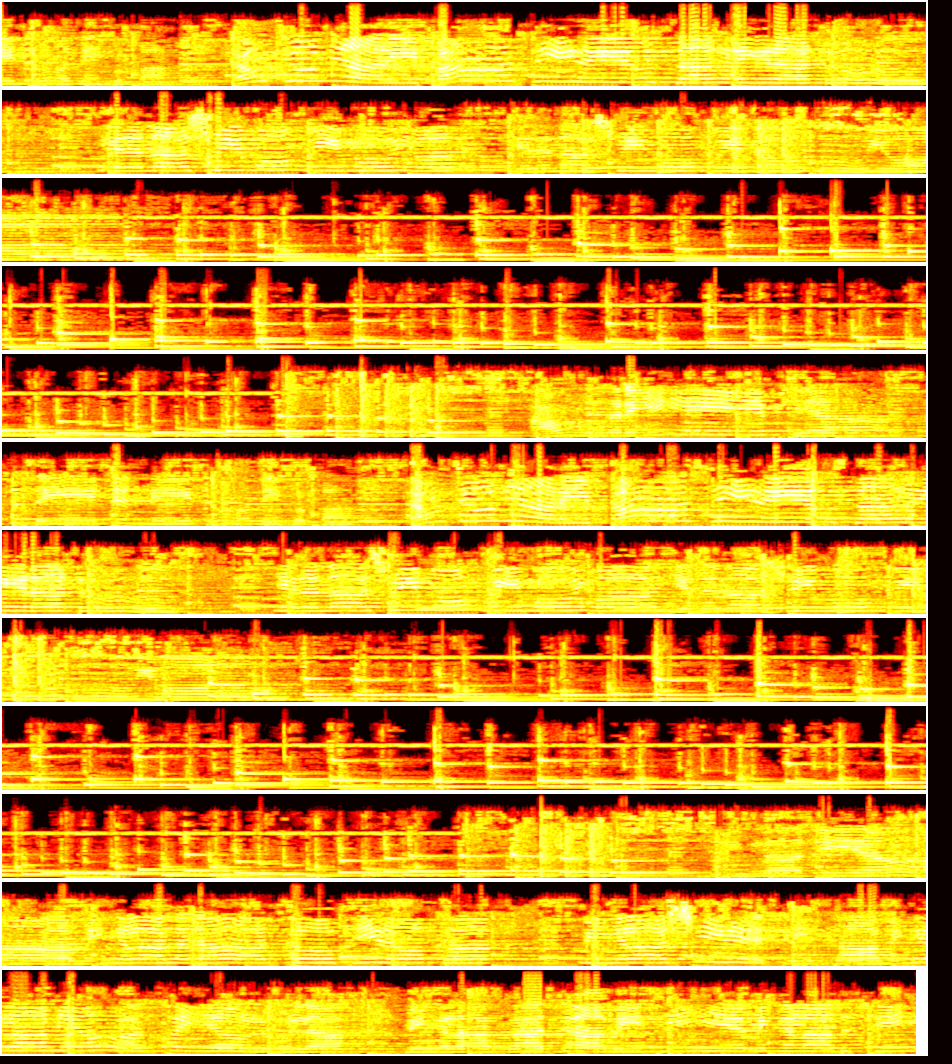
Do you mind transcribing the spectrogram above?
ကျိုးမြရီပါစီရီဥစ္စာလေးရာတို့ရတနာရွှေမိုးငွေမိုးရွာရတနာရွှေမိုးငွေမိုးရွာအောင်နရီပြသေတနေတော်နေပပတောင်ကျိုးမြ မင်္ဂလာတရားမင်္ဂလာလရာတို့ပြည်တော်ခါမင်္ဂလာရှိတဲ့ချိန်ခါမင်္ဂလာများဆက်ရောက်လို့လားမင်္ဂလာခါကြပြီချင်းရဲ့မင်္ဂလာတစ်ချင်းသေးသွင်းလူစီ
